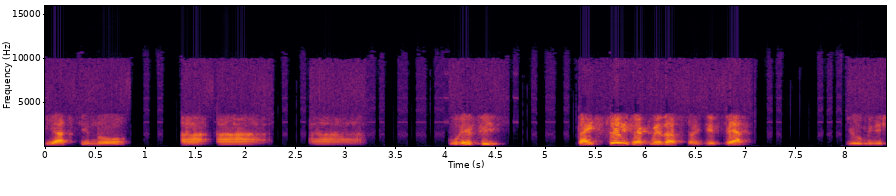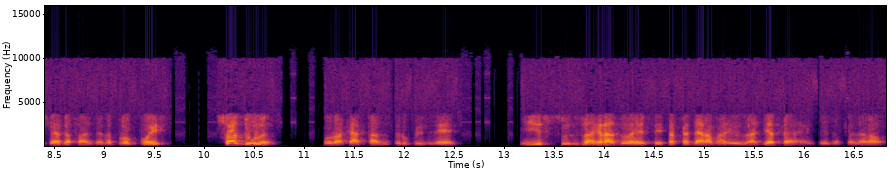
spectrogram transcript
e assinou a, a, a, o refis. Das seis recomendações de veto que o Ministério da Fazenda propôs, só duas foram acatadas pelo presidente isso desagradou a Receita Federal. Mas não adianta a Receita Federal.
